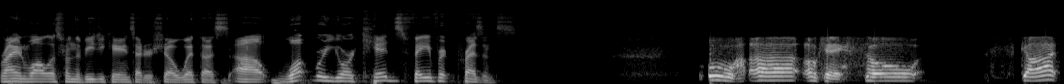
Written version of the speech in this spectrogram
Ryan Wallace from the VGK Insider Show with us. Uh, what were your kids' favorite presents? Oh, uh, okay. So Scott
